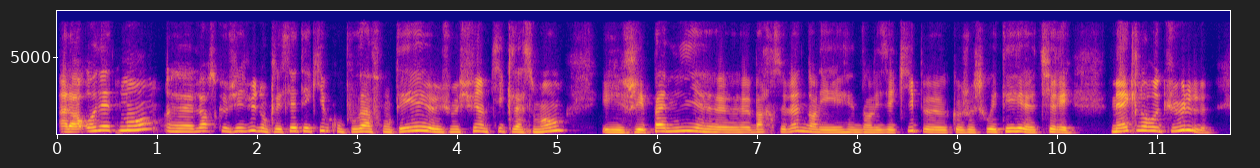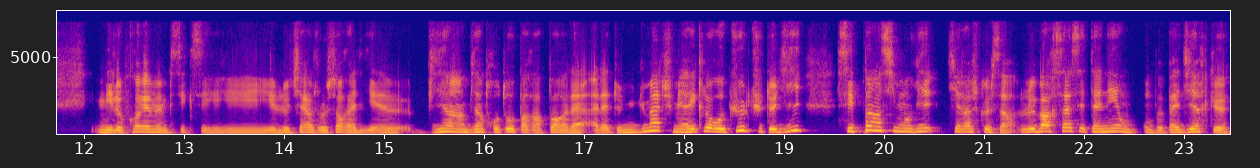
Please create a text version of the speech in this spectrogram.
Alors honnêtement, euh, lorsque j'ai vu donc les sept équipes qu'on pouvait affronter, je me suis fait un petit classement et j'ai pas mis Barcelone dans les dans les équipes que je souhaitais tirer. Mais avec le recul, mais le problème, c'est que c'est le tirage au sort allié euh, bien, bien trop tôt par rapport à la, tenue du match. Mais avec le recul, tu te dis, c'est pas un si mauvais tirage que ça. Le Barça cette année, on, on peut pas dire que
